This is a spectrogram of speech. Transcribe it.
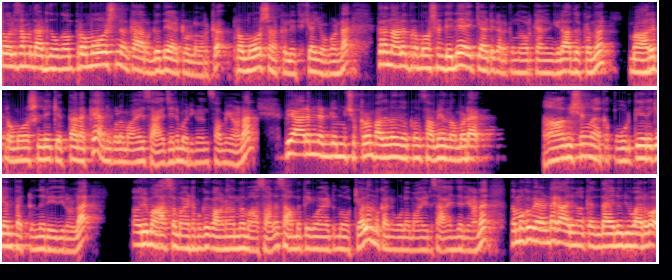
തൊഴിൽ സംബന്ധമായിട്ട് നോക്കുമ്പോൾ പ്രൊമോഷനൊക്കെ അർഹതയായിട്ടുള്ളവർക്ക് പ്രൊമോഷനൊക്കെ ലഭിക്കാൻ യോഗമുണ്ട്. ഇത്ര നാളും പ്രൊമോഷൻ ഡിലേ ഒക്കെ ആയിട്ട് കിടക്കുന്നവർക്കാണെങ്കിൽ അതൊക്കെ ഒന്ന് മാറി പ്രൊമോഷനിലേക്ക് എത്താനൊക്കെ അനുകൂലമായ സാഹചര്യം ഒരുങ്ങുന്ന സമയമാണ്. വ്യാഴം രണ്ടിലും ശുക്രൻ പതിനൊന്ന് നിൽക്കുന്ന സമയം നമ്മുടെ ആവശ്യങ്ങളൊക്കെ പൂർത്തീകരിക്കാൻ പറ്റുന്ന രീതിയിലുള്ള ഒരു മാസമായിട്ട് നമുക്ക് കാണാവുന്ന മാസമാണ്. സാമ്പത്തികമായിട്ട് നോക്കിയാൽ നമുക്ക് അനുകൂലമായ ഒരു സാഹചര്യമാണ്. നമുക്ക് വേണ്ട കാര്യങ്ങൾക്ക് എന്തായാലും ഒരു വരവ്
